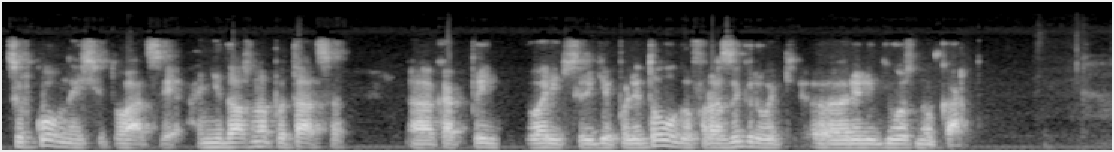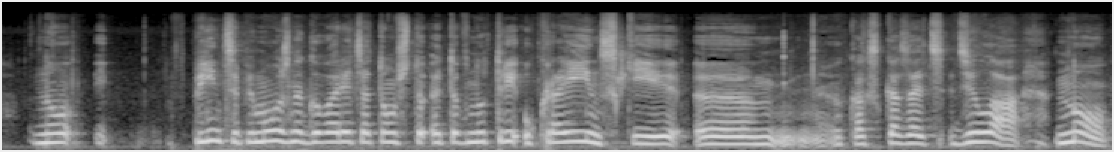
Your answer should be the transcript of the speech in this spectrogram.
церковные ситуации, а не должна пытаться, э, как принято говорить среди политологов, разыгрывать э, религиозную карту. Ну, в принципе, можно говорить о том, что это внутриукраинские, э, как сказать, дела. Но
